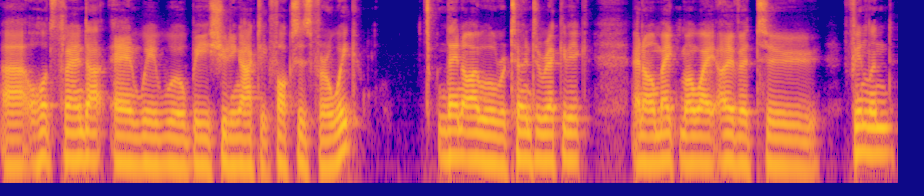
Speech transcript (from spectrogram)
uh, Hornstranda, and we will be shooting Arctic foxes for a week. Then I will return to Reykjavik and I'll make my way over to Finland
